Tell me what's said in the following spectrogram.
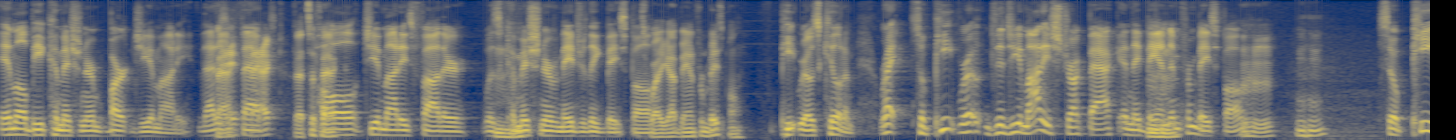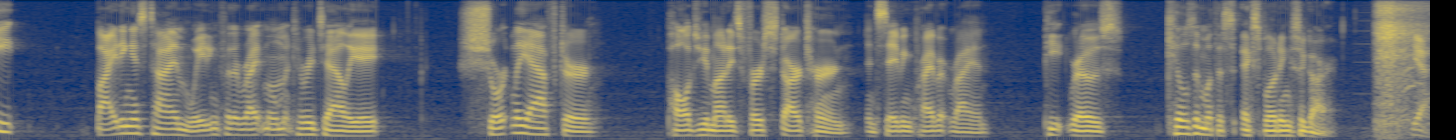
MLB commissioner Bart Giamatti. That is a Fact. fact. Fact. That's a fact. Paul Giamatti's father was mm-hmm. commissioner of Major League Baseball. That's why he got banned from baseball. Pete Rose killed him. Right. So Pete Rose, the Giamatti struck back and they banned mm-hmm. him from baseball. Mm-hmm. Mm-hmm. So Pete, biding his time, waiting for the right moment to retaliate, shortly after Paul Giamatti's first star turn in Saving Private Ryan, Pete Rose kills him with an exploding cigar. Yeah.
